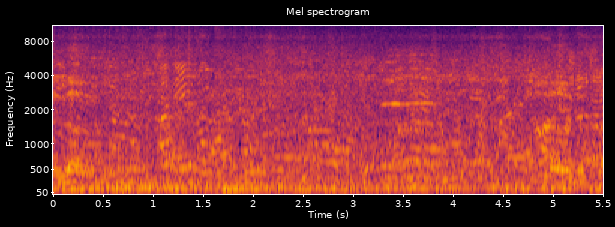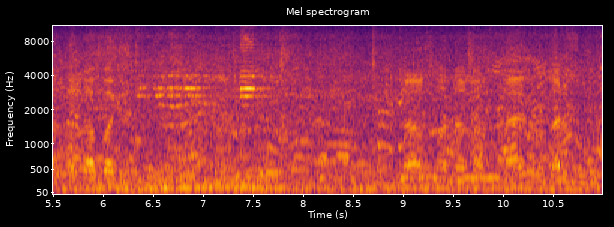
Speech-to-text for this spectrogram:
ਲੋ ਖਾਨਾ ਕਾਬਾ ਜੀ। ਨਾ ਖਾਨਾ ਕਾਬਾ ਰੋਜ਼ਾ ਰਸੂਲ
